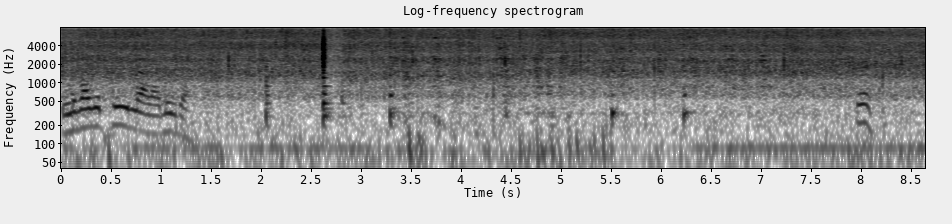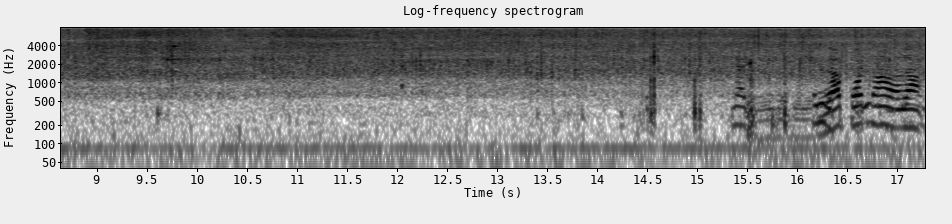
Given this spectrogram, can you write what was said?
இந்த பக்கத்து இல்லை அதுதான் ஏதாவது போட்டோம் அவ்வளோதான்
